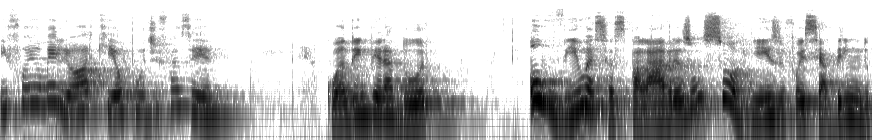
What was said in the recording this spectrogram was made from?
e foi o melhor que eu pude fazer. Quando o imperador ouviu essas palavras, um sorriso foi se abrindo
